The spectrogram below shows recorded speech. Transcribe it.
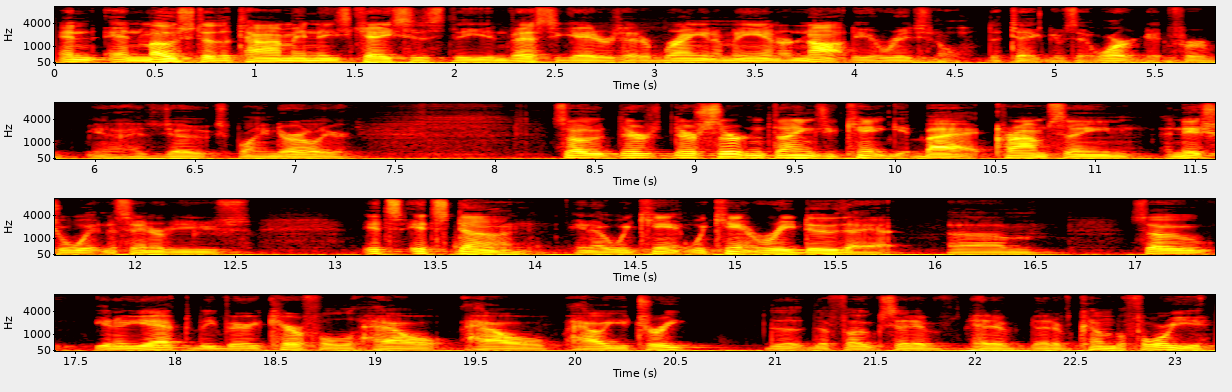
and and most of the time in these cases the investigators that are bringing them in are not the original detectives that worked it for you know as Joe explained earlier. So there's there's certain things you can't get back. Crime scene, initial witness interviews, it's it's done. You know we can't we can't redo that. Um, so you know you have to be very careful how how how you treat the, the folks that have, that have that have come before you,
